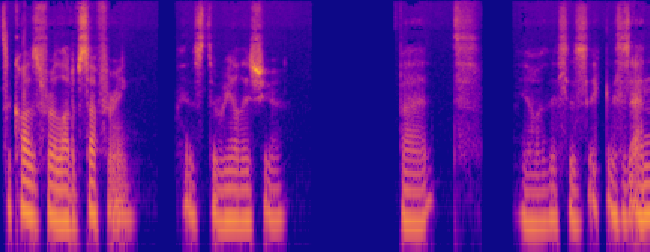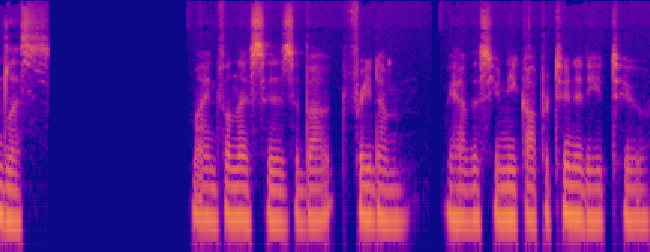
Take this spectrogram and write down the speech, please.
it's a cause for a lot of suffering is the real issue. But you know, this is this is endless. Mindfulness is about freedom. We have this unique opportunity to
